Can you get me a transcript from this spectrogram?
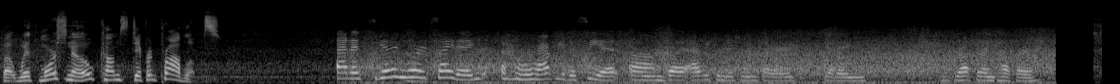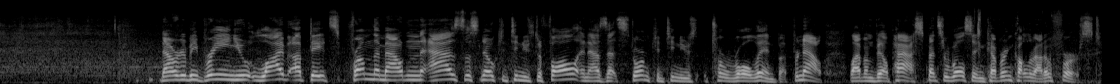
but with more snow comes different problems. And it's getting more exciting. We're happy to see it, um, but heavy conditions are getting rougher and tougher. Now we're going to be bringing you live updates from the mountain as the snow continues to fall and as that storm continues to roll in. But for now, live on Vail Pass, Spencer Wilson covering Colorado First.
